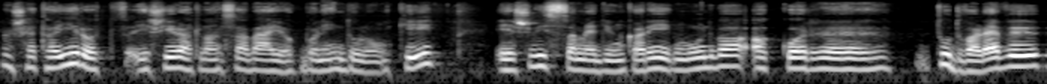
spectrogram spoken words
Nos, hát ha írott és íratlan szabályokból indulunk ki, és visszamegyünk a régmúltba, akkor tudva levő,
